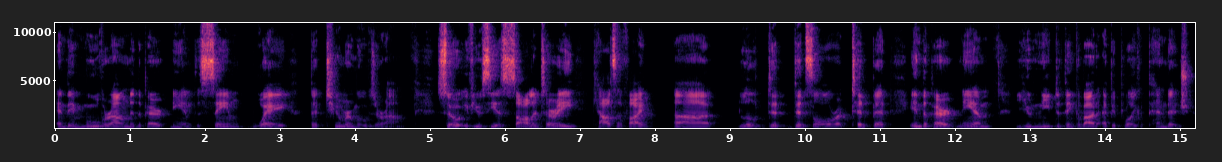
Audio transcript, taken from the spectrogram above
and they move around in the peritoneum the same way the tumor moves around. So if you see a solitary calcified uh, little dit- ditzel or a tidbit in the peritoneum, you need to think about epiploic appendage,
